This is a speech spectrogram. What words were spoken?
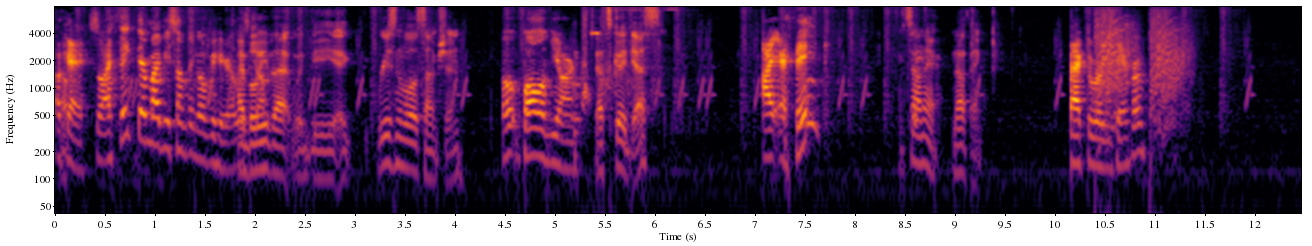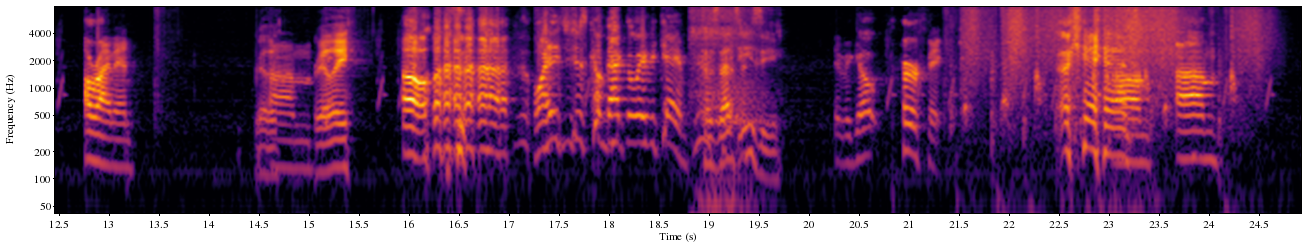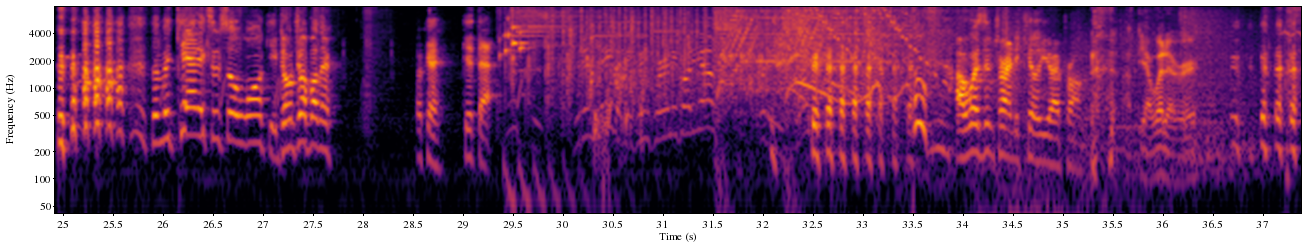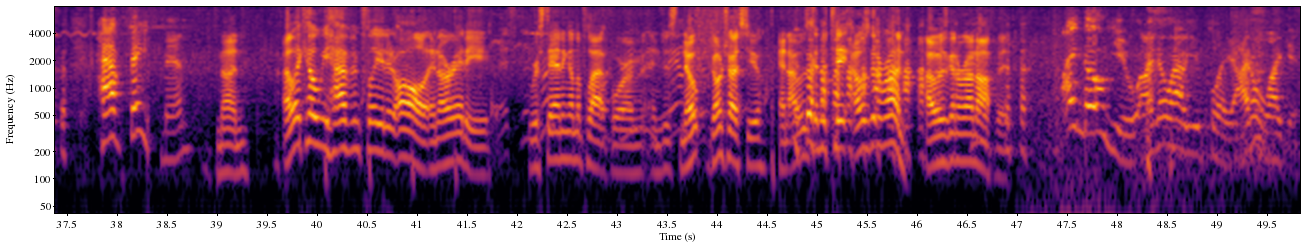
Okay, so I think there might be something over here. I Let's believe go. that would be a reasonable assumption. Oh, ball of yarn. That's good, yes? I, I think What's down there? Nothing. back to where you came from. All right, man. Really? Um, really? Oh, why did you just come back the way we came? Because that's easy. There we go. Perfect. Okay. Um, um. the mechanics are so wonky. Don't jump on there. Okay, get that. You didn't leave anything for anybody else. I wasn't trying to kill you, I promise. yeah, whatever. Have faith, man. None. I like how we haven't played at all, and already we're standing on the platform and just nope, don't trust you. And I was gonna take, I was gonna run, I was gonna run off it. I know you. I know how you play. I don't like it.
